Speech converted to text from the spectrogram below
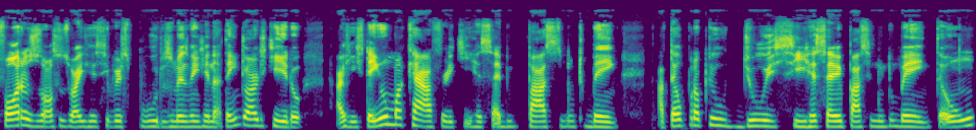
fora os nossos wide receivers puros mesmo, a gente ainda tem George Kittle, a gente tem o McCaffrey, que recebe passes muito bem, até o próprio Juice recebe passe muito bem. Então,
